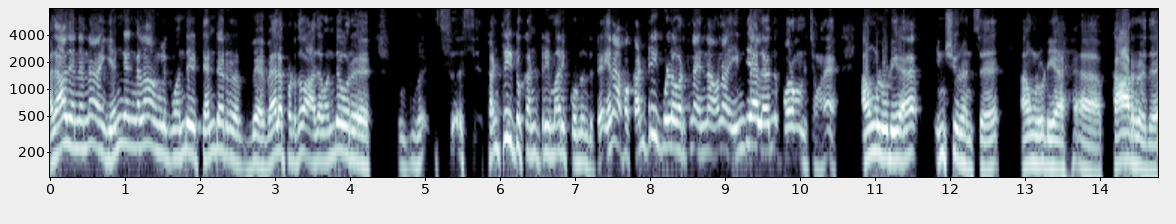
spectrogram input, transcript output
அதாவது என்னன்னா எங்கெங்கெல்லாம் அவங்களுக்கு வந்து டெண்டர் வேலைப்படுதோ அதை வந்து ஒரு கண்ட்ரி டு கண்ட்ரி மாதிரி கொண்டு வந்துட்டு ஏன்னா அப்ப கண்ட்ரிக்குள்ள வரதுனா என்ன ஆகும்னா இந்தியால இருந்து போறவங்கன்னு வச்சுக்கோங்களேன் அவங்களுடைய இன்சூரன்ஸு அவங்களுடைய கார் இது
